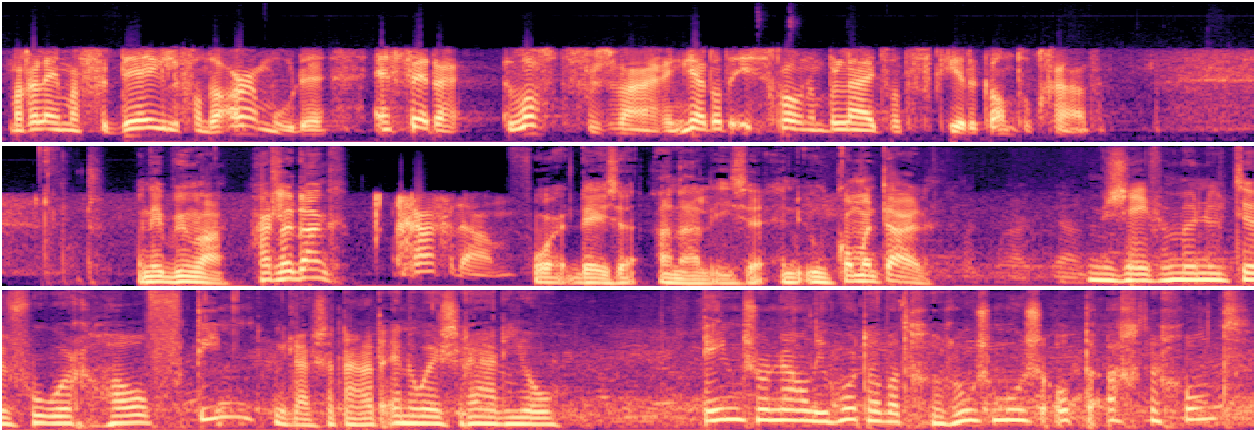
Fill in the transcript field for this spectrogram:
maar alleen maar verdelen van de armoede en verder lastverzwaring. Ja, dat is gewoon een beleid wat de verkeerde kant op gaat. Meneer Buma, hartelijk dank. Graag gedaan. Voor deze analyse en uw commentaar. Zeven minuten voor half tien. U luistert naar het NOS Radio 1 journaal. U hoort al wat geroesmoes op de achtergrond.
